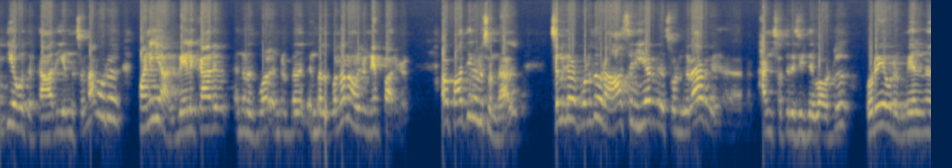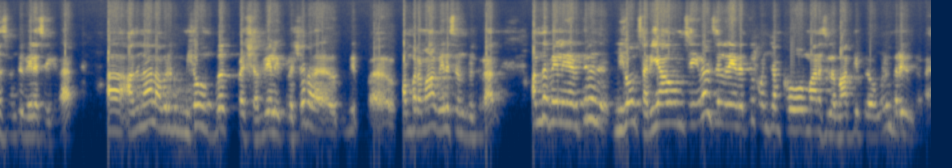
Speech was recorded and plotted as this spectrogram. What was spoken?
உத்தியோகத்தர் தாதி என்று சொன்னால் ஒரு பணியால் வேலைக்காரு என்றது போல் என்பது போல தான் அவர்கள் நினைப்பார்கள் அப்ப பார்த்தீங்கன்னு சொன்னால் செல்கிற பொழுது ஒரு ஆசிரியர் சொல்கிறார் ஹன் சத்ரி சத்திர சிகிச்சை ஒரே ஒரு மேல் நர்ஸ் வந்து வேலை செய்கிறார். அதனால் அவருக்கு மிகவும் ஒர்க் ப்ரெஷர் வேலை ப்ரெஷர் பம்பரமாக வேலை சென்றிருக்கிறார். அந்த வேலை நேரத்தில் மிகவும் சரியாகவும் செய்கிறார். சில நேரத்தில் கொஞ்சம் கோபமான சில வார்த்தை பிரயோகங்களும் வருகின்றன.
